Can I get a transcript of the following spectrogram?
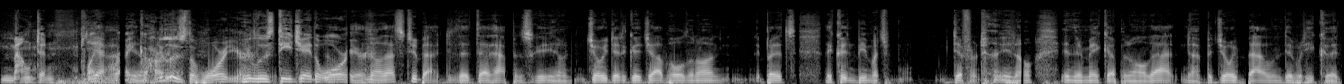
mountain playing Yeah, right you know, guard. You lose the warrior. You lose DJ the Warrior. No, that's too bad that that happens. You know, Joey did a good job holding on, but it's they couldn't be much different, you know, in their makeup and all that. But Joey battled and did what he could.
